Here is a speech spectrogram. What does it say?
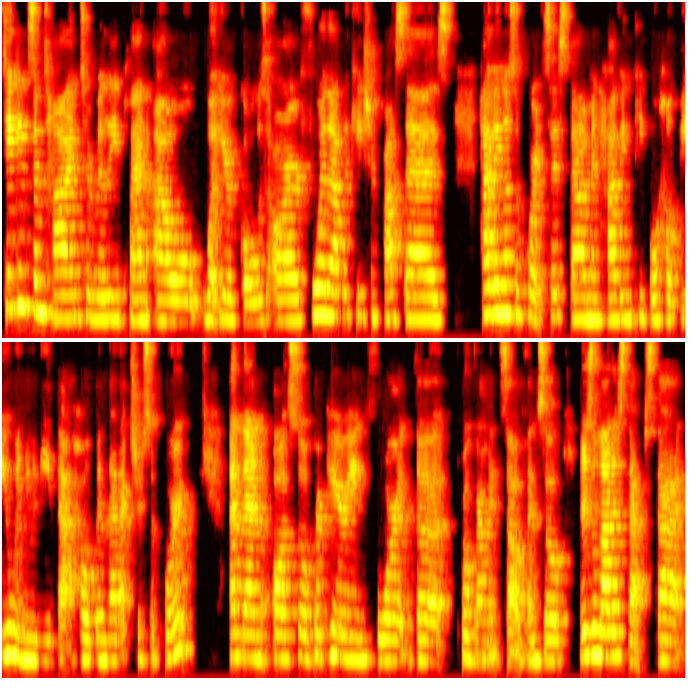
taking some time to really plan out what your goals are for the application process, having a support system and having people help you when you need that help and that extra support. And then also preparing for the program itself. And so there's a lot of steps that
